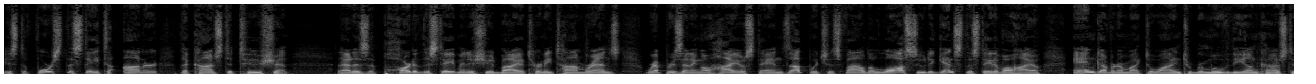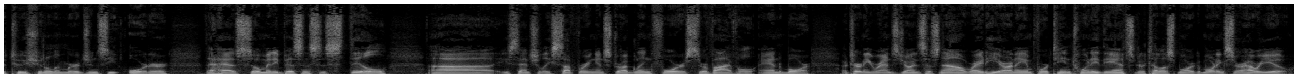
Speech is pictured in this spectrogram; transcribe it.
is to force the state to honor the Constitution. That is a part of the statement issued by attorney Tom Renz, representing Ohio Stands Up, which has filed a lawsuit against the state of Ohio and Governor Mike DeWine to remove the unconstitutional emergency order that has so many businesses still uh, essentially suffering and struggling for survival and more. Attorney Renz joins us now right here on AM 1420, The Answer, to tell us more. Good morning, sir. How are you?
